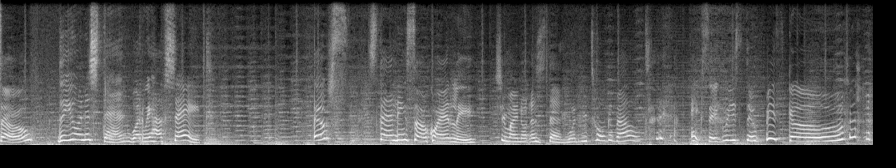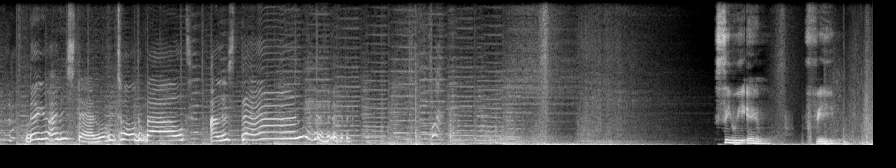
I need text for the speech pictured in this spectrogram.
So, do you understand what we have said? Oops, standing so quietly. She might not understand what we talk about. exactly, stupid girl. do you understand what we talk about? Understand? CVM ฟิ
